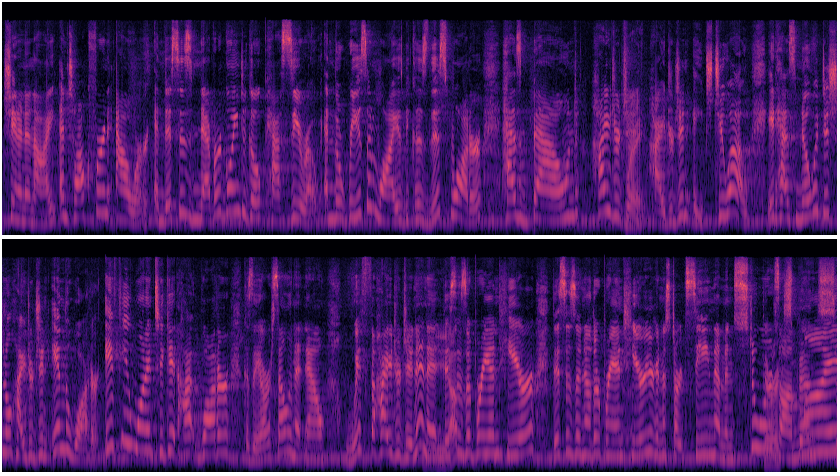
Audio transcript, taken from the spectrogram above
Shannon and I, and talk for an hour, and this is never going to go past zero. And the reason why is because this water has bound hydrogen, right. hydrogen H2O. It has no additional hydrogen in the water. If you wanted to get hot water, because they are selling it now, with the hydrogen in it, yep. this is a brand here, this is another brand here. You're gonna start seeing them in stores, online.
